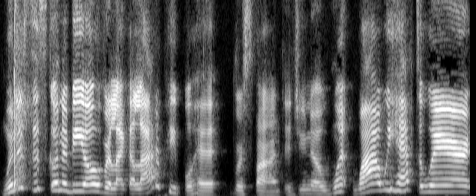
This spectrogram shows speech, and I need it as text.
when is this going to be over? Like a lot of people had responded, you know, why we have to wear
